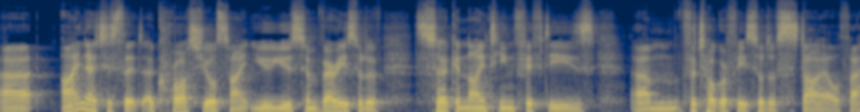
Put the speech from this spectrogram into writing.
Uh, I noticed that across your site you use some very sort of circa 1950s um, photography sort of style for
